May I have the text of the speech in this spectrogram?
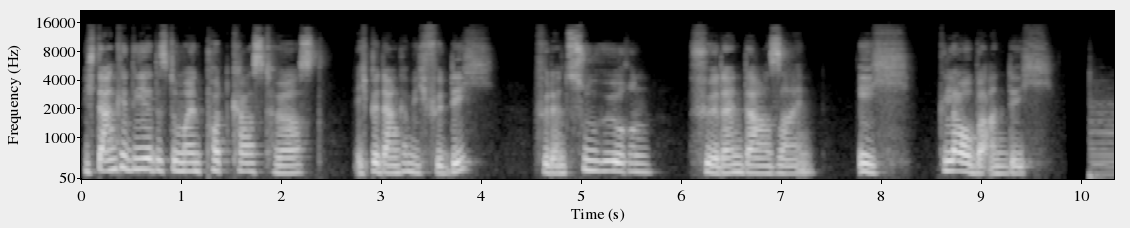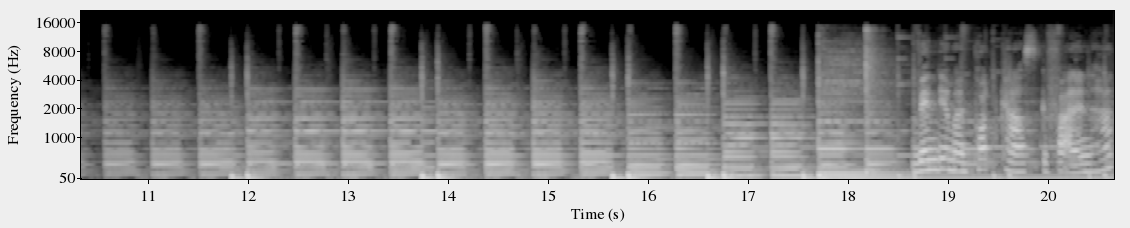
Ich danke dir, dass du meinen Podcast hörst. Ich bedanke mich für dich, für dein Zuhören für dein Dasein. Ich glaube an dich. Wenn dir mein Podcast gefallen hat,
